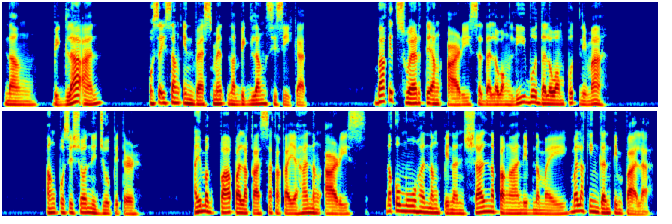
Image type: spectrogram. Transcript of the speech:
ng biglaan o sa isang investment na biglang sisikat. Bakit swerte ang Aries sa 2025? Ang posisyon ni Jupiter ay magpapalakas sa kakayahan ng Aries na kumuha ng pinansyal na panganib na may malaking gantimpala.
